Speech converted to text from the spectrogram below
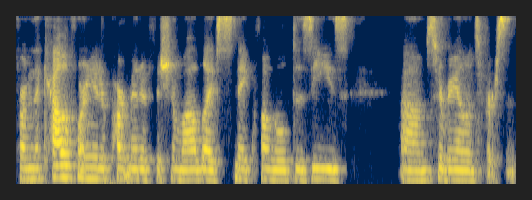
from the California Department of Fish and Wildlife snake fungal disease um, surveillance person?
